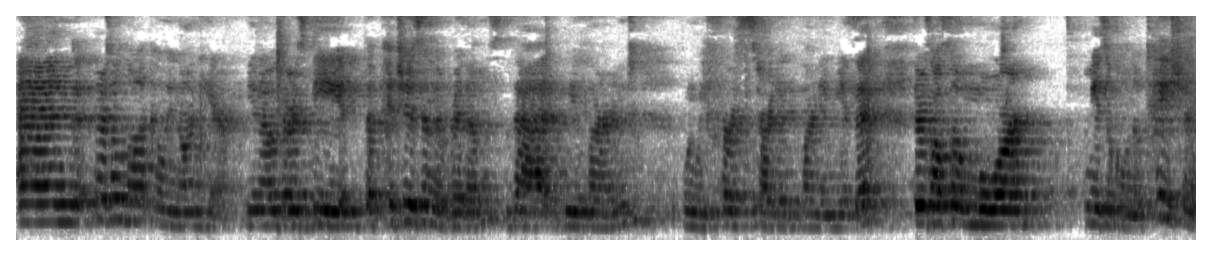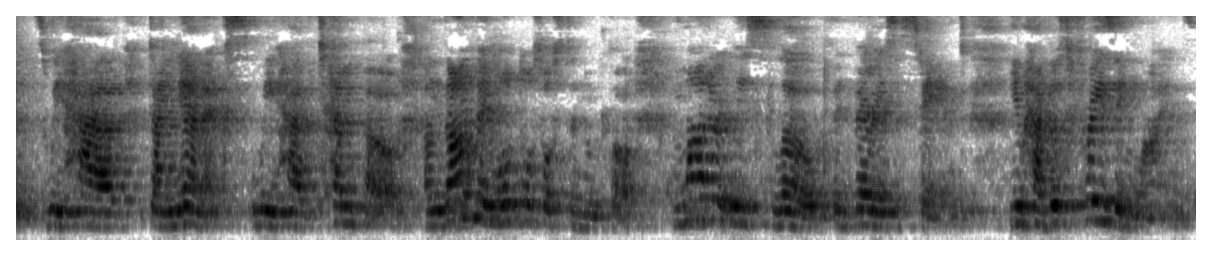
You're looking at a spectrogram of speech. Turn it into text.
And there's a lot going on here. You know, there's the, the pitches and the rhythms that we learned when we first started learning music. There's also more musical notations. We have dynamics. We have tempo. Andante molto sostenuto. Moderately slow and very sustained. You have those phrasing lines.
